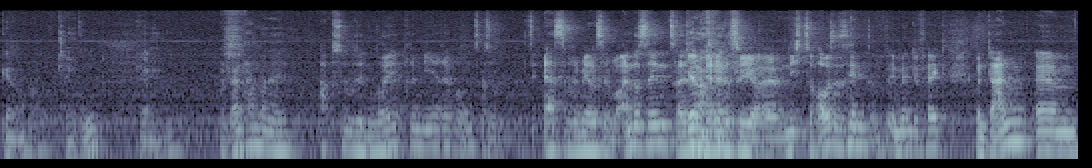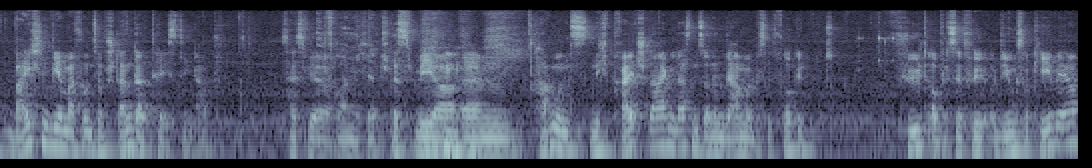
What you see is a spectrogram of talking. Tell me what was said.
genau. Klingt gut. Ja. Und dann haben wir eine absolute neue Premiere bei uns. Also erste Premiere, dass wir woanders sind, zweite Genau. Premiere, dass wir äh, nicht zu Hause sind im Endeffekt. Und dann ähm, weichen wir mal von unserem Standard-Tasting ab. Das heißt, wir, Ich freue mich jetzt schon. dass wir ähm, haben uns nicht breitschlagen lassen, sondern wir haben ein bisschen vorgefühlt, ob das für die Jungs okay wäre.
